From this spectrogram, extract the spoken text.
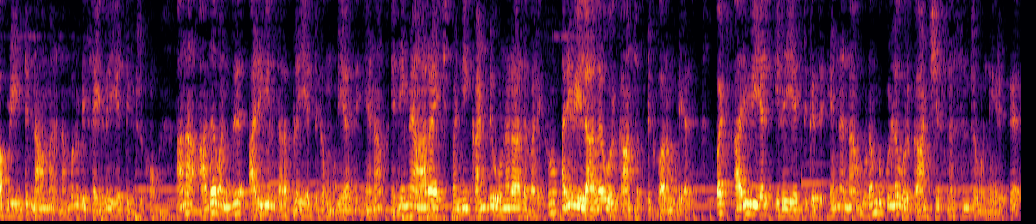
அப்படின்ட்டு நாம் நம்மளுடைய சைடில் ஏற்றுக்கிட்டு இருக்கோம். ஆனால் அதை வந்து அறிவியல் தரப்பில் ஏற்றுக்க முடியாது. ஏன்னா எதையுமே ஆராய்ச்சி பண்ணி கண்டு உணராத வரைக்கும் அறிவியலால் ஒரு கான்செப்டுக்கு வர முடியாது. பட் அறிவியல் இதை ஏற்றுக்குது என்னன்னா உடம்புக்குள்ளே ஒரு கான்ஷியஸ்னஸ்ன்ற ஒன்று இருக்குது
